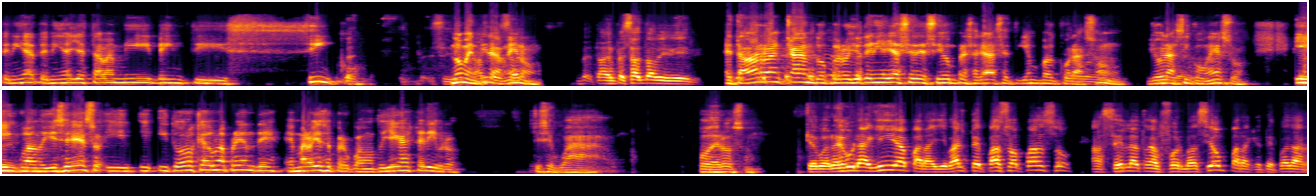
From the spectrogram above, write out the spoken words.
tenía, tenía, ya estaba en mi 25. no, mentira, menos estaba empezando a vivir. Estaba arrancando, pero yo tenía ya ese deseo empresarial hace tiempo el corazón. Yo así con eso. Y cuando yo hice eso, y, y, todo lo que uno aprende es maravilloso, pero cuando tú llegas a este libro, tú dices, wow, poderoso. Que bueno, es una guía para llevarte paso a paso, hacer la transformación para que te puedas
